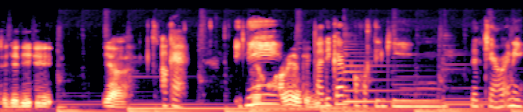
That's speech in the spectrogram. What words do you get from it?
bisa jadi ya Oke, banyak ini yang kayak gitu. tadi kan overthinking dari cewek nih.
